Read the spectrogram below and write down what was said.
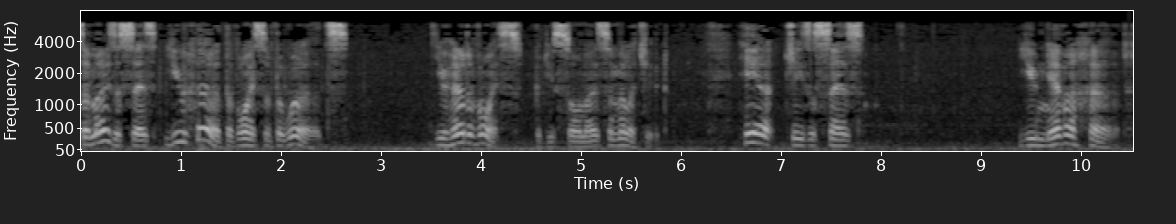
So Moses says, You heard the voice of the words. You heard a voice, but you saw no similitude. Here Jesus says, you never heard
